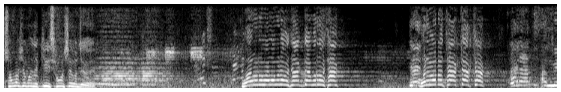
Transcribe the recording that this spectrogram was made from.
সমস্যা কোন কি সমস্যা কোন জায়গায় বারে, বারে, বারে, থাক থাক বারে, থাক বারে, বারে, থাক থাক আপনি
